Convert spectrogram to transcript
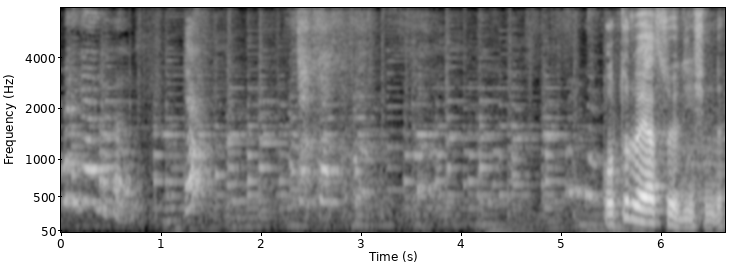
Hadi gel bakalım. Gel. Gel gel. Otur ve yat söyleyin şimdi.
